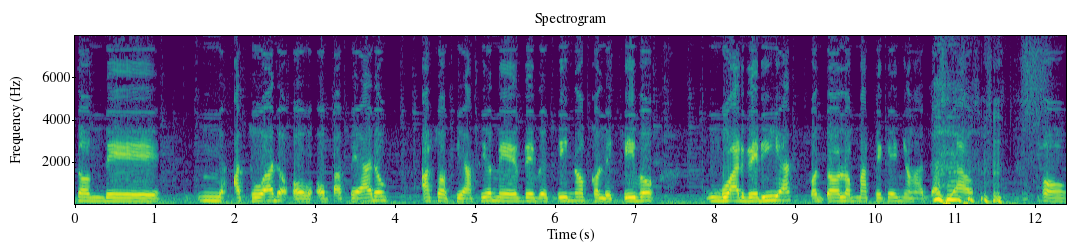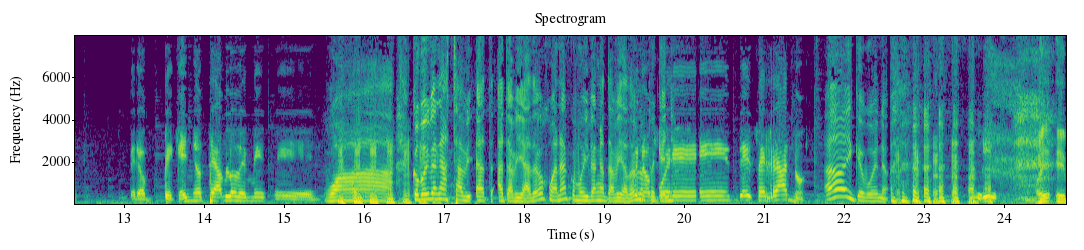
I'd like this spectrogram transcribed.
donde mm, actuaron o, o pasearon asociaciones de vecinos, colectivos, guarderías con todos los más pequeños ataviados. con- pero pequeños te hablo de meses. ¡Guau! ¿Cómo iban atavi- at- ataviados, Juana? ¿Cómo iban ataviados Bueno, los pequeños? pues de serrano. ¡Ay, qué bueno! Oye, eh,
